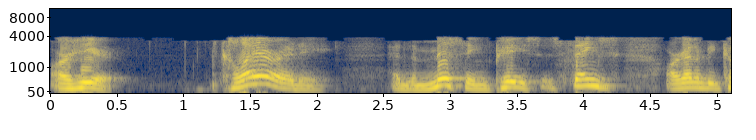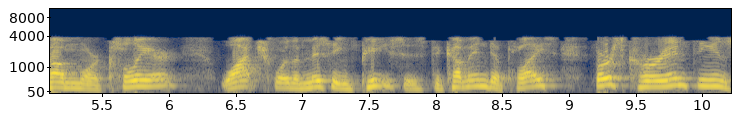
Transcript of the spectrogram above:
are here. Clarity and the missing pieces. Things are going to become more clear. Watch for the missing pieces to come into place. 1 Corinthians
